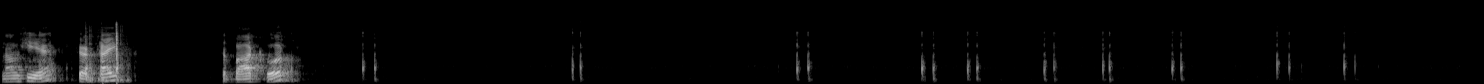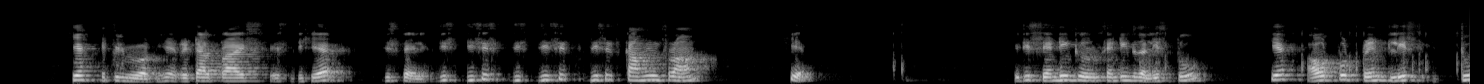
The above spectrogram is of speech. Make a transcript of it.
now here if you type the barcode. Here it will be working. Here retail price is here. This this this is this this is this is coming from here. It is sending to sending to the list to here output print list to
